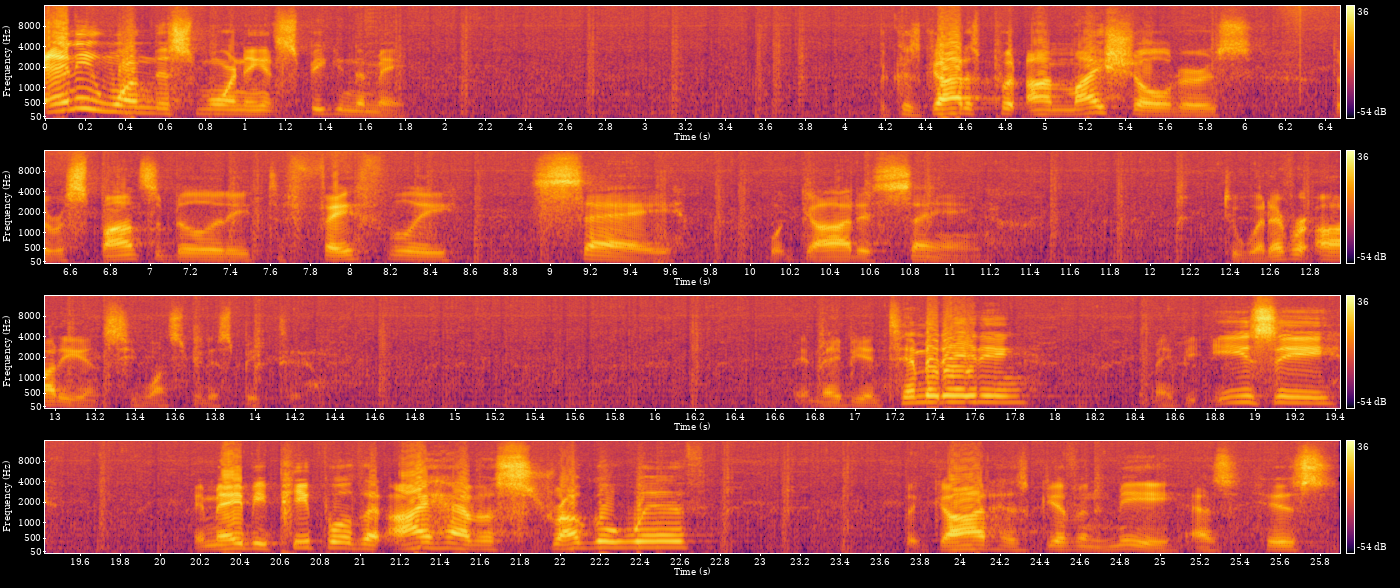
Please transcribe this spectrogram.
anyone this morning, it's speaking to me. Because God has put on my shoulders the responsibility to faithfully say what God is saying to whatever audience He wants me to speak to. It may be intimidating, it may be easy, it may be people that I have a struggle with, but God has given me as His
